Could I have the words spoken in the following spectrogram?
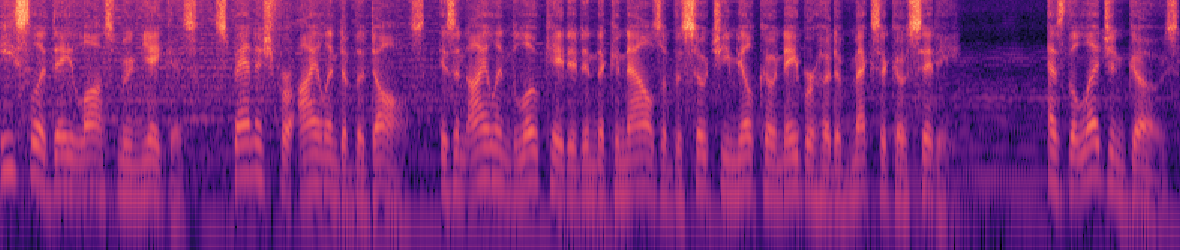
Isla de los Muñecas, Spanish for Island of the Dolls, is an island located in the canals of the Xochimilco neighborhood of Mexico City. As the legend goes,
